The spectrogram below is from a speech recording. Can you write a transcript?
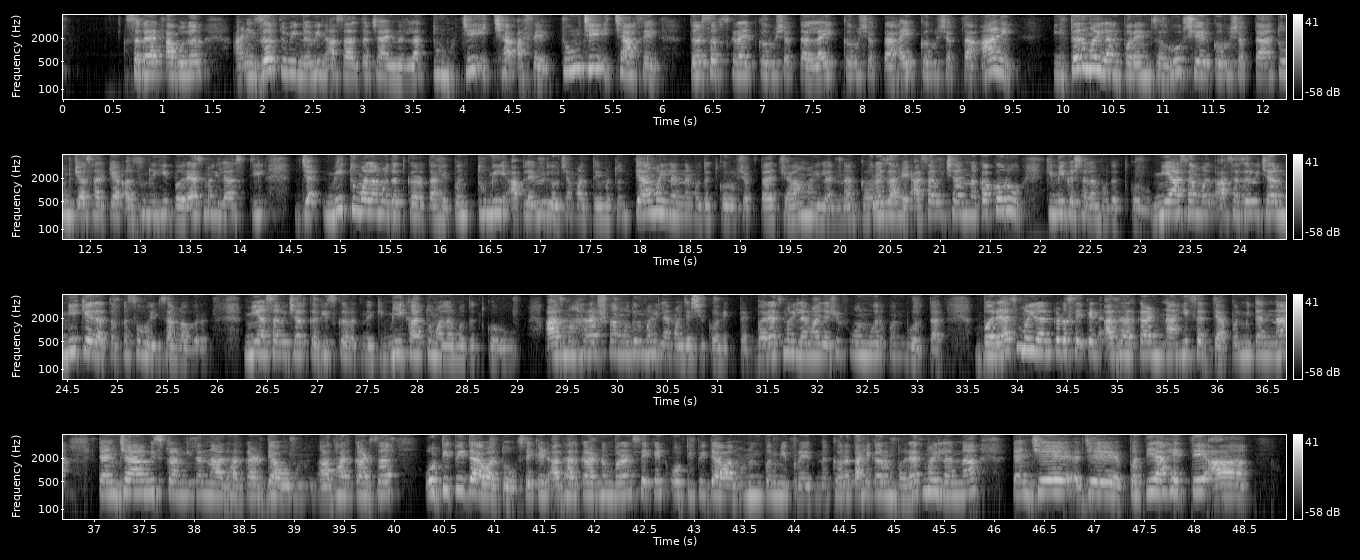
सगळ्यात अगोदर. आणि जर तुम्ही नवीन असाल तर चॅनलला तुमची इच्छा असेल तुमची इच्छा असेल तर सबस्क्राईब करू शकता लाईक करू शकता हाईक करू शकता आणि इतर महिलांपर्यंत जरूर शेअर करू शकता. तुमच्यासारख्या अजूनही बऱ्याच महिला असतील ज्या मी तुम्हाला मदत करत आहे पण तुम्ही आपल्या व्हिडिओच्या माध्यमातून त्या महिलांना मदत करू शकता ज्या महिलांना गरज आहे. असा विचार नका करू की मी कशाला मदत करू. मी असा असा जर विचार मी केला तर कसं होईल सांगा बरं? मी असा विचार कधीच करत नाही की मी का तुम्हाला मदत करू? आज महाराष्ट्रामधून महिला माझ्याशी कनेक्ट आहेत. बऱ्याच महिला माझ्याशी फोनवर पण बोलतात. बऱ्याच महिलांकडे सेकंड आधार कार्ड नाही सध्या पण मी त्यांना त्यांच्या मिस्टरांनी त्यांना आधार कार्ड द्यावं म्हणून आधार त्याचा ओटीपी द्यावा तो. सेकंड आधार कार्ड नंबर आणि सेकंड ओटीपी द्यावा म्हणून पण मी प्रयत्न करत आहे. कारण बऱ्याच महिलांना त्यांचे जे पती आहेत ते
